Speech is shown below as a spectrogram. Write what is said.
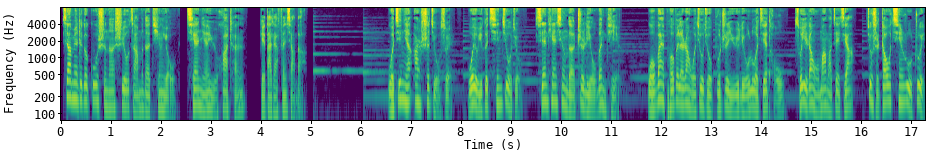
下面这个故事呢，是由咱们的听友千年羽化尘给大家分享的。我今年二十九岁，我有一个亲舅舅，先天性的智力有问题。我外婆为了让我舅舅不至于流落街头，所以让我妈妈在家，就是招亲入赘。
